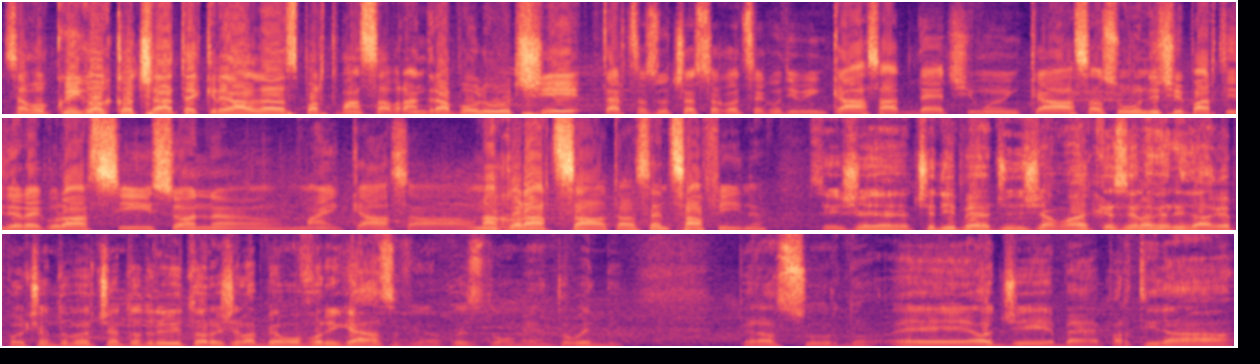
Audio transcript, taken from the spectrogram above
Siamo qui col coach tecnical Sport Massafra Andrea Polucci, terzo successo consecutivo in casa, decimo in casa su 11 partite regular season, ormai in casa una corazzata senza fine. Sì, c'è, di peggio diciamo, anche se la verità è che poi il 100% delle vittorie ce l'abbiamo fuori casa fino a questo momento, quindi per assurdo. E oggi beh, partita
